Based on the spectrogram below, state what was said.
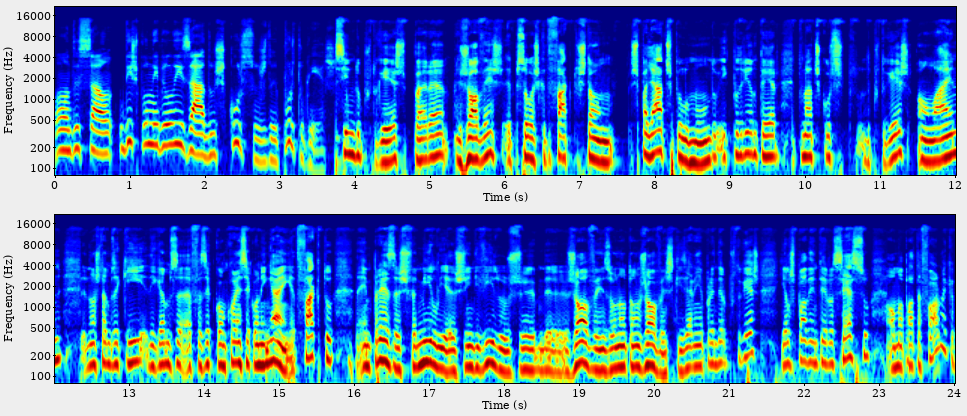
onde são disponibilizados cursos de português. Ensino do português para jovens, pessoas que de facto estão espalhados pelo mundo e que poderiam ter determinados cursos de português online. Não estamos aqui, digamos, a fazer concorrência com ninguém. É, de facto, empresas, famílias, indivíduos eh, jovens ou não tão jovens que quiserem aprender português, eles podem ter acesso a uma plataforma que é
